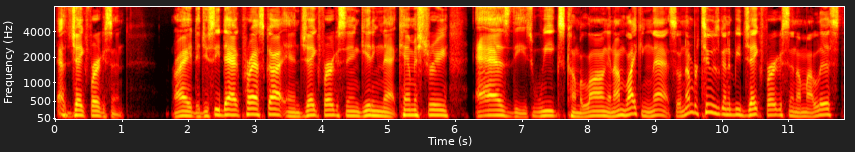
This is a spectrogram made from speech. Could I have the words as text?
That's Jake Ferguson, right? Did you see Dak Prescott and Jake Ferguson getting that chemistry as these weeks come along? And I'm liking that. So number two is going to be Jake Ferguson on my list.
